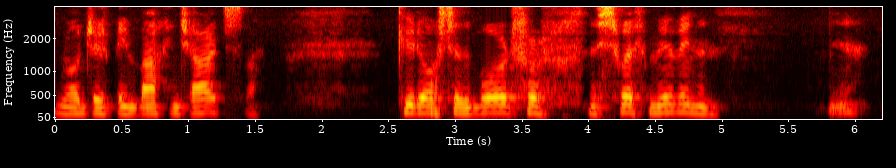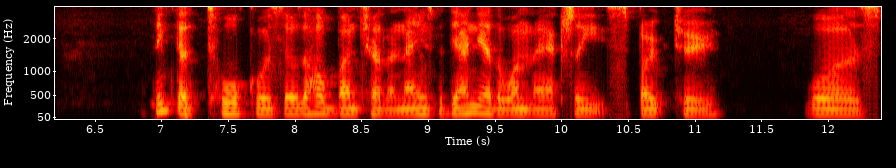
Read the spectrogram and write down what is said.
Rodgers being back in charge. So kudos to the board for the swift moving and yeah. I think the talk was there was a whole bunch of other names, but the only other one they actually spoke to was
